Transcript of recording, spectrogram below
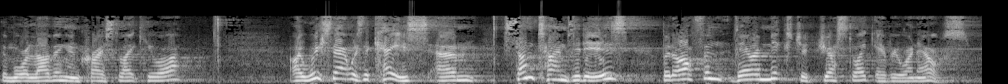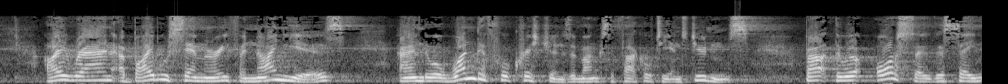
the more loving and Christ-like you are. I wish that was the case. Um, sometimes it is, but often they're a mixture just like everyone else. I ran a Bible seminary for nine years and there were wonderful Christians amongst the faculty and students, but there were also the same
